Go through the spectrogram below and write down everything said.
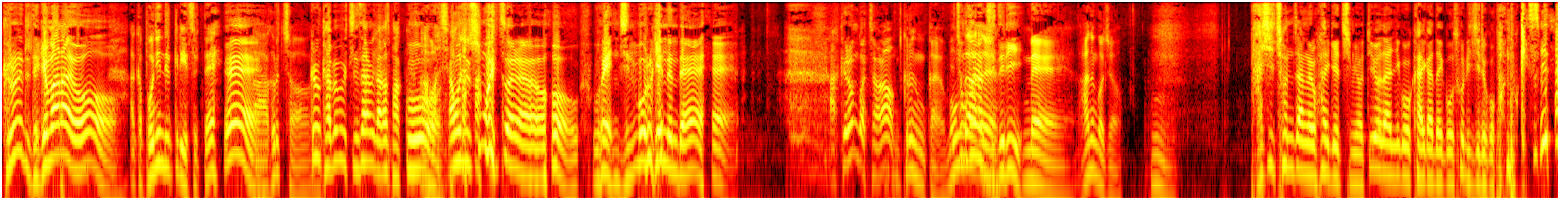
그런 애들 되게 많아요. 아까 본인들끼리 있을 때? 예. 아, 그렇죠. 그럼 가볍게 진 사람이 나가서 받고 아. 나머지 숨어 있잖아요. 왠진 모르겠는데. 아 그런 것처럼 그러니까요. 청소년 네. 쥐들이 네, 아는 거죠. 음. 다시 천장을 활개치며 뛰어다니고 갈가대고 소리 지르고 반복했습니다.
